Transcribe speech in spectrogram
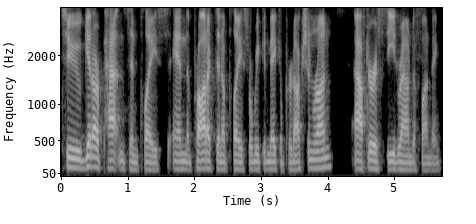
to get our patents in place and the product in a place where we could make a production run after a seed round of funding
